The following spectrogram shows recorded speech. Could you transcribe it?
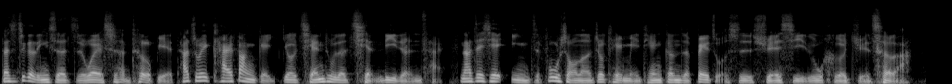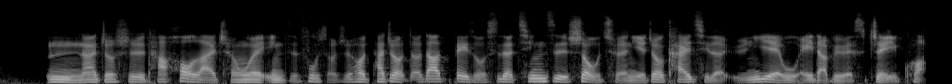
但是这个临时的职位是很特别，它只会开放给有前途的潜力人才。那这些影子副手呢，就可以每天跟着贝佐斯学习如何决策啦。嗯，那就是他后来成为影子副手之后，他就得到贝佐斯的亲自授权，也就开启了云业务 AWS 这一块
